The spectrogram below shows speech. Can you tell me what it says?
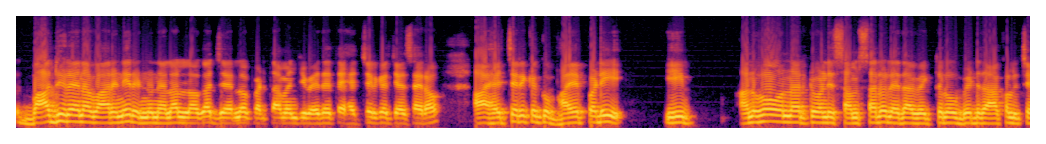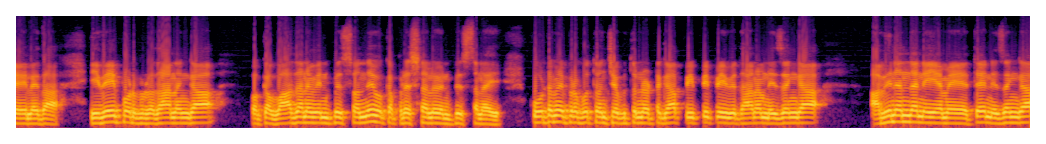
బాధ్యులైన వారిని రెండు నెలల్లోగా జైల్లో పెడతామని ఏదైతే హెచ్చరిక చేశారో ఆ హెచ్చరికకు భయపడి ఈ అనుభవం ఉన్నటువంటి సంస్థలు లేదా వ్యక్తులు బిడ్ దాఖలు చేయలేదా? ఇవే ఇప్పుడు ప్రధానంగా ఒక వాదన వినిపిస్తుంది ఒక ప్రశ్నలు వినిపిస్తున్నాయి. కూటమి ప్రభుత్వం చెబుతున్నట్టుగా పిపిపి విధానం నిజంగా అభినందనీయమే అయితే నిజంగా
